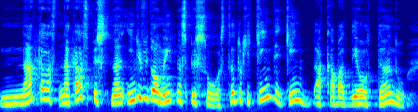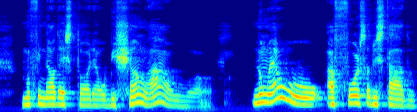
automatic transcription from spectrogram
naquelas, naquelas individualmente nas pessoas. Tanto que quem, quem acaba derrotando no final da história o bichão lá, o, não é o, a força do Estado,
